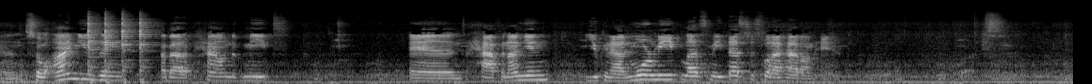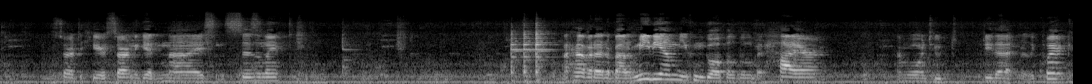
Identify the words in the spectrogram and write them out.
And so I'm using about a pound of meat and half an onion. You can add more meat, less meat. That's just what I had on hand. But start to hear, starting to get nice and sizzling. I have it at about a medium. You can go up a little bit higher. I'm going to do that really quick.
